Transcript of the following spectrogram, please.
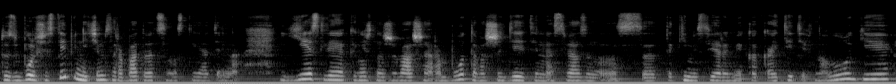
то есть в большей степени, чем зарабатывать самостоятельно. Если, конечно же, ваша работа, ваша деятельность связана с такими сферами, как IT-технологии,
